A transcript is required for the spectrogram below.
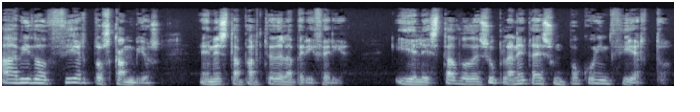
Ha habido ciertos cambios en esta parte de la periferia, y el estado de su planeta es un poco incierto.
